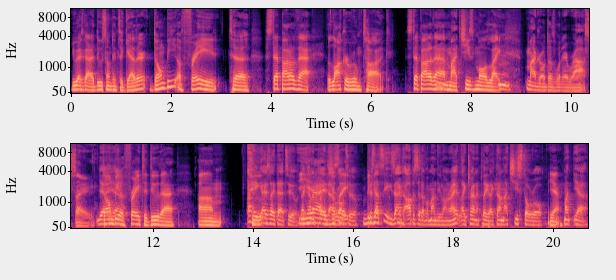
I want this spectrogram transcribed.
you guys got to do something together. Don't be afraid to step out of that locker room talk. Step out of that Mm. machismo, like my girl does whatever I say. Yeah, don't be afraid to do that. Um, I hate guys like that too. That kind of Yeah, play that role like- too. because- that's the exact opposite of a mandilon, right? Like trying to play like that machisto role. Yeah. Ma- yeah.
